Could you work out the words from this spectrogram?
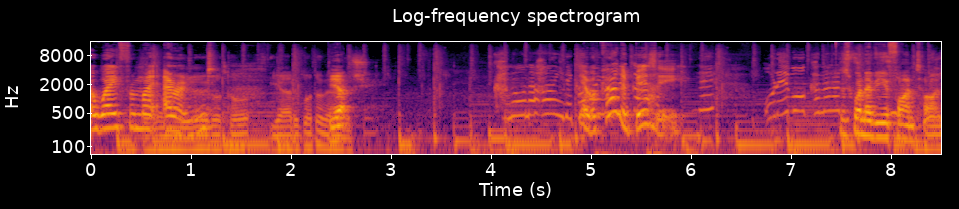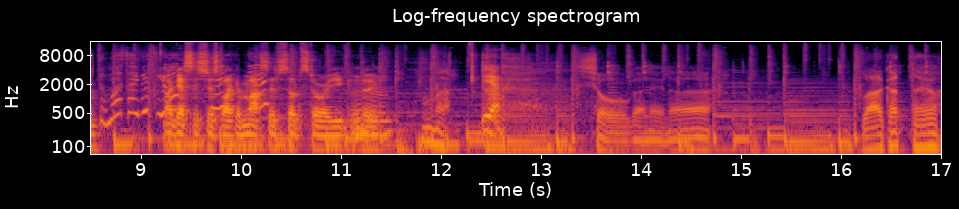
away from my いろい errand. ろとやることが Yeah. あるし可能な範囲で Yeah, we're kind of busy. 俺も必ず Just whenever you find time. 満載ですよ I guess it's just like a massive sub story you can do. まあ Yeah. しょうがねえな わかったよ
